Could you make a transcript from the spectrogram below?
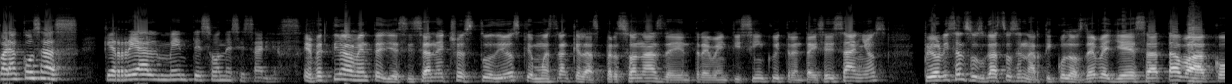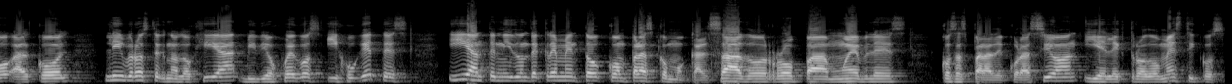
para cosas que realmente son necesarias. Efectivamente, Jessy, se han hecho estudios que muestran que las personas de entre 25 y 36 años priorizan sus gastos en artículos de belleza, tabaco, alcohol, libros, tecnología, videojuegos y juguetes. y han tenido un decremento compras como calzado, ropa, muebles, cosas para decoración y electrodomésticos,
